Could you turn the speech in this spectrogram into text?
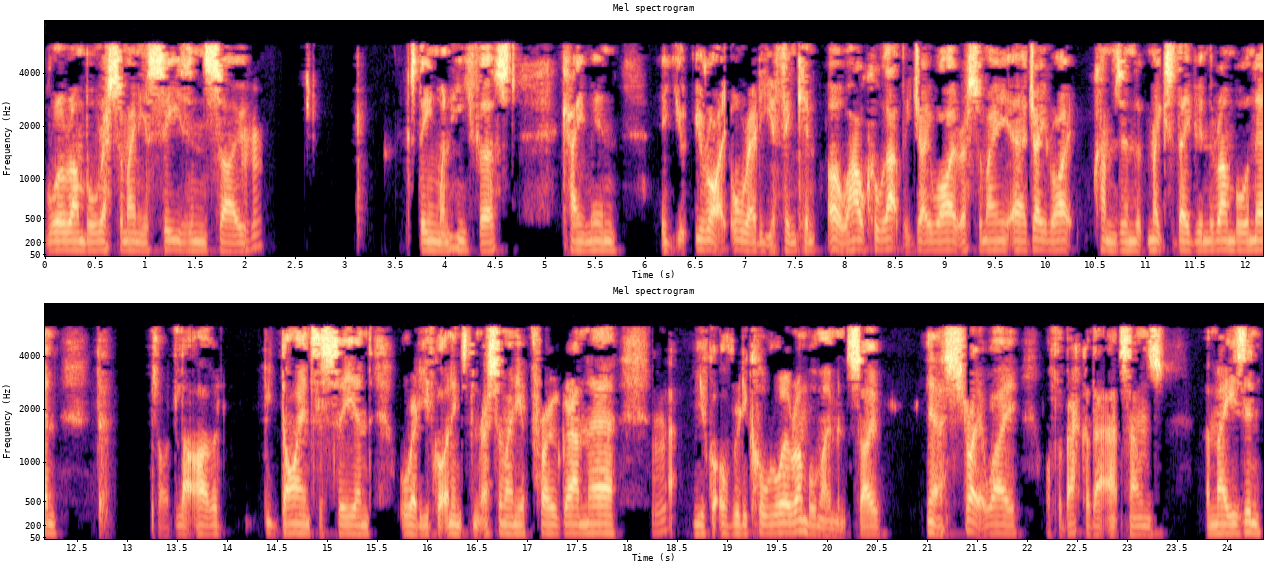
Royal Rumble WrestleMania season, so, Mhm. 16 when he first came in, you, you're right, already you're thinking, oh, how cool that'd be. Jay White, WrestleMania, uh, Jay White comes in, that makes a debut in the Rumble, and then, which I'd, lo- I would be dying to see, and already you've got an instant WrestleMania program there. Mhm. Uh, You've got a really cool Royal Rumble moment. So, yeah, straight away off the back of that, that sounds amazing.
